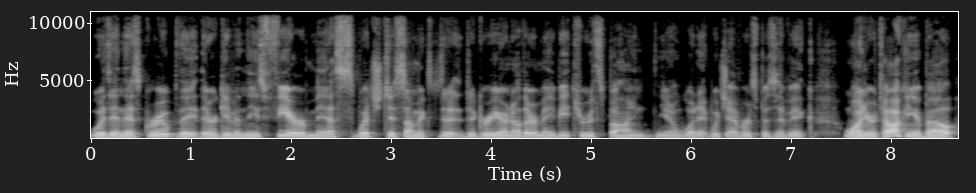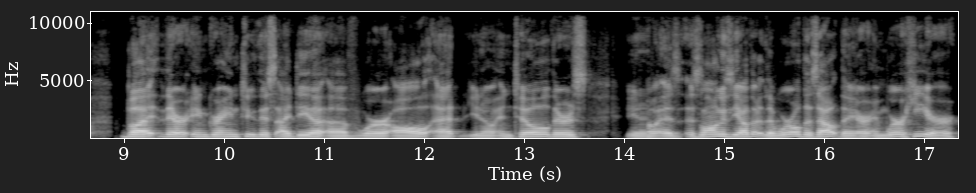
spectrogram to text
within this group they they're given these fear myths, which to some ex- degree or another may be truths behind you know what it, whichever specific one you're talking about. But they're ingrained to this idea of we're all at you know until there's you know as as long as the other the world is out there and we're here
